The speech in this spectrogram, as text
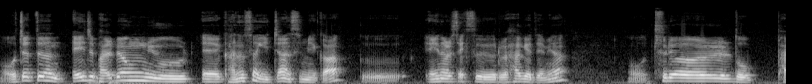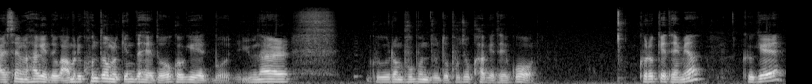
어쨌든 에이즈 발병률의 가능성이 있지 않습니까? 그 anal 섹스를 하게 되면 어, 출혈도 발생을 하게 되고 아무리 콘돔을 낀다 해도 거기에 뭐 윤활 그런 부분들도 부족하게 되고 그렇게 되면 그게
